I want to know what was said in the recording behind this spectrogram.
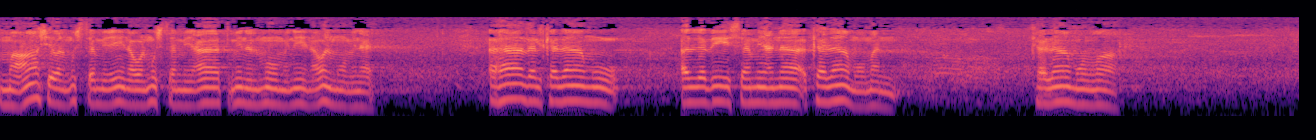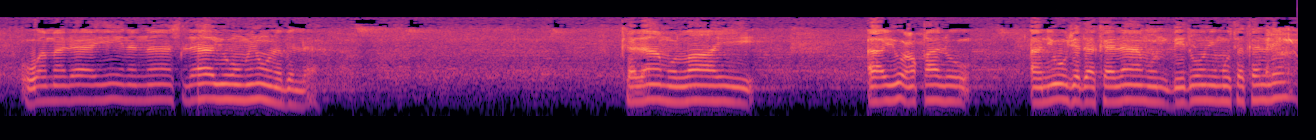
معاشر المستمعين والمستمعات من المؤمنين والمؤمنات هذا الكلام الذي سمعنا كلام من؟ كلام الله. وملايين الناس لا يؤمنون بالله. كلام الله أيعقل أن يوجد كلام بدون متكلم؟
